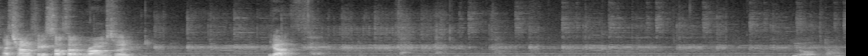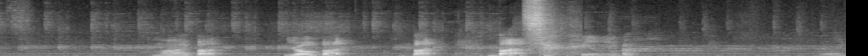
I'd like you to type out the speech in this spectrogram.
I'm trying to figure stuff that rhymes with. You got. My butt. Your butt. Butt. Butts. really really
